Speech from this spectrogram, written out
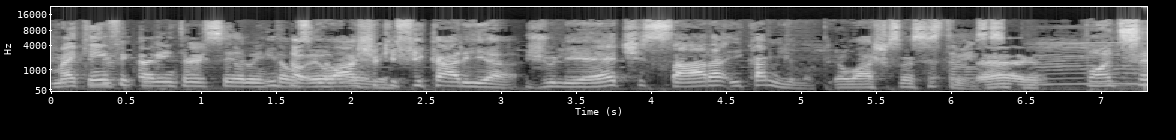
Mas quem ficaria em terceiro, então? Então, se eu não acho ele? que ficaria Juliette, Sarah e Camila. Eu acho que são esses três. É, Pode ser.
